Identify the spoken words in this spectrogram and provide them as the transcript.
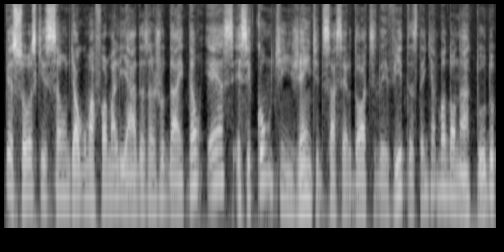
pessoas que são de alguma forma aliadas a Judá. Então, esse contingente de sacerdotes levitas tem que abandonar tudo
